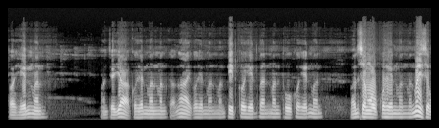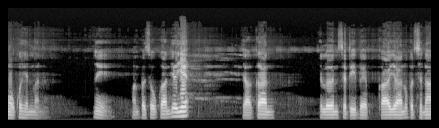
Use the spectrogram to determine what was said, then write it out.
ก็เห็นมัน มันจะยากก็เห็นมันมันก็ง่าย ก็เห็นมันมันผิดก็เห็นมันมันถูกก็เห็นมัน มันสงบก็เห็นมันมันไม่สงบก็เห็นมัน นี่ มันประสบการณ์เยอะแยะ จากการ เจริญสติแบบกายานุปัสสนา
